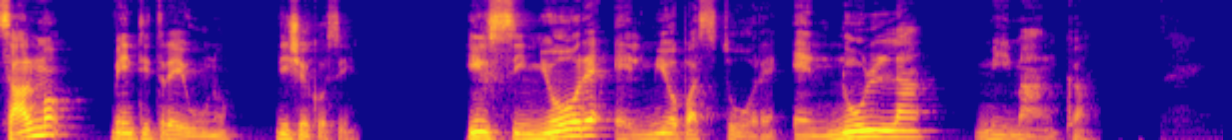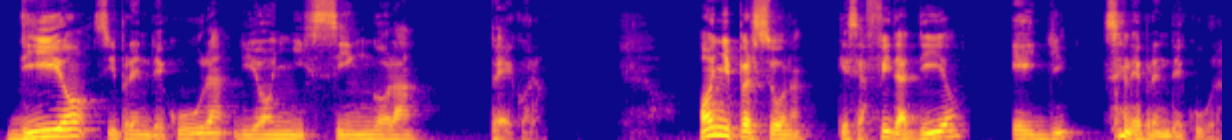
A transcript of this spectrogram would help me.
Salmo 23.1 dice così. Il Signore è il mio pastore e nulla mi manca. Dio si prende cura di ogni singola pecora. Ogni persona che si affida a Dio, egli se ne prende cura.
